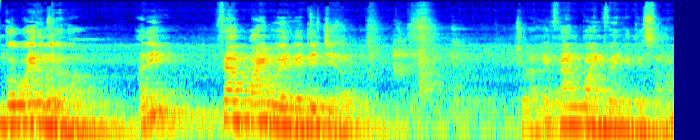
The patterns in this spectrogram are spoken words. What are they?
ఇంకొక వైర్ ఉంది కదా అది ఫ్యాన్ పాయింట్ వైర్కి అయితే ఇచ్చేయాలి. చూడండి ఫ్యాన్ పాయింట్ వైర్కి అయితే ఇస్తాను.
